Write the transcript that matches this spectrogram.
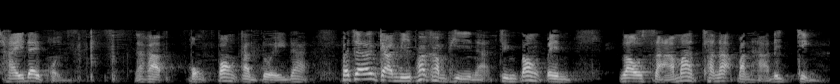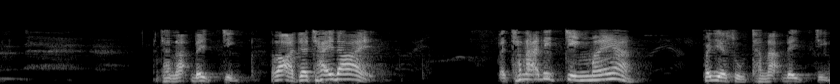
ใช้ได้ผล นะครับ ปกป้องกันตัวเองได้ เพราะฉะนั้นการมีพระคัมภีร์นะจึงต้องเป็นเราสามารถชนะปัญหาได้จริง ชนะได้จริง เราอาจจะใช้ได้ แต่ชนะได้จริงไหมอะพระเยซูชนะได้จริง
